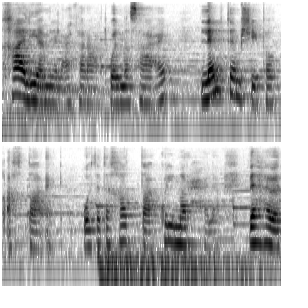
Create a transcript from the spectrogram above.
خالية من العثرات والمصاعب لن تمشي فوق أخطائك وتتخطى كل مرحلة ذهبت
